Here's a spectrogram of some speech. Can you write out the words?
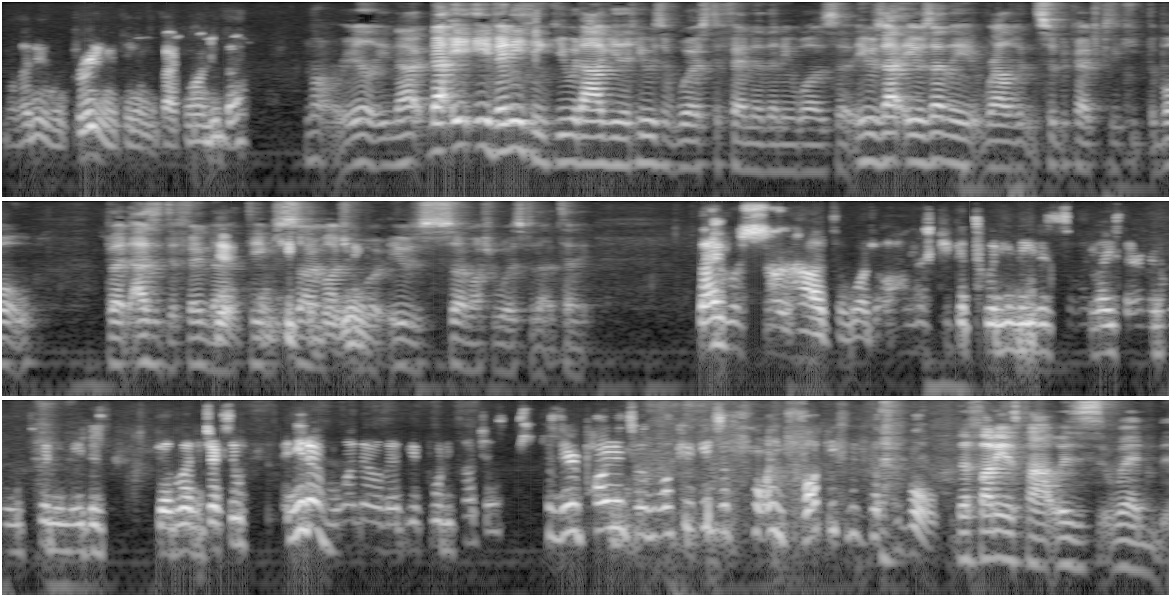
Well, they didn't recruit anything on the back line, did they? Not really. No, no. If anything, you would argue that he was a worse defender than he was. Uh, he was. He was only relevant in Supercoach because he kicked the ball, but as a defender, Yeah, he was so much. wor- He was so much worse for that team. They were so hard to watch. Oh, let's kick it 20 metres sideways Aaron Hall, 20 metres the other way to Jackson. And you know why they were allowed to get 40 touches? Because their opponents were like, who gives a flying fuck if they've got the ball? The funniest part was when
